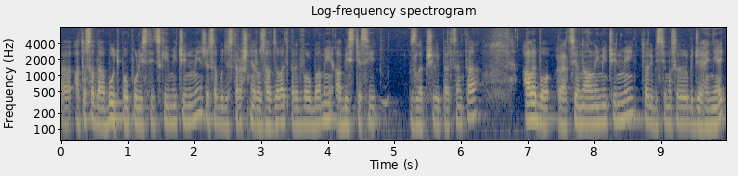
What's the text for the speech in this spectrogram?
a to sa dá buď populistickými činmi, že sa bude strašne rozhadzovať pred voľbami, aby ste si zlepšili percentá, alebo racionálnymi činmi, ktoré by ste museli robiť že hneď,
